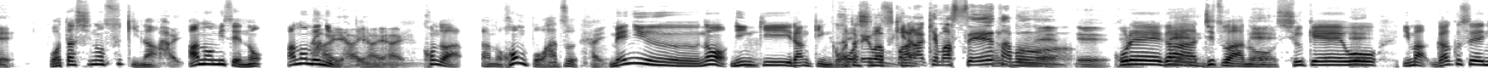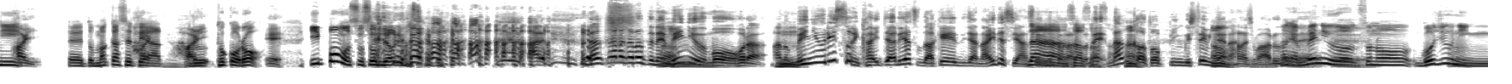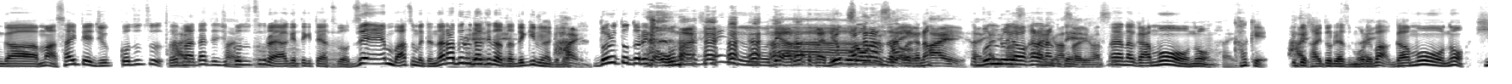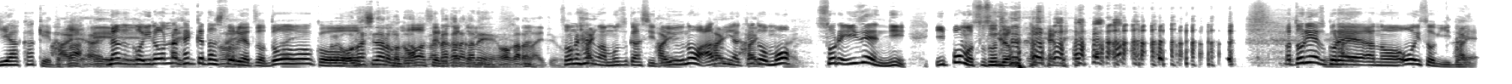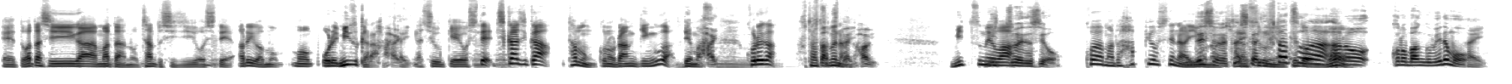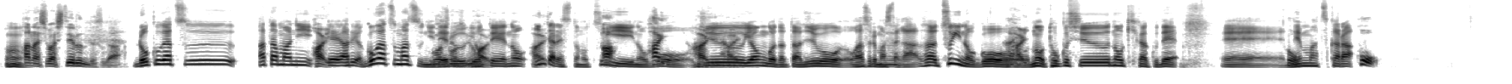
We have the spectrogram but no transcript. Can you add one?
私の好きなはい、あの店の、あのメニューっていはいはいはいはい、う今度は、あの、本邦初はい、メニューの人気ランキング、これ私のは好きな。ばらけますぜ、多分。ね。ええ。これが、ええ。実はあのええ、集計を今、学生にはい、えっと、任せてあはい。はい。るところえ、一歩も進んでおりません。あれ、なかなかだってね、メニューも、ほら、あの、メニューリストに書いてあるやつだけじゃないですやん、だセルとかだとね。なんかをトッピングしてみたいな話もあるん。で。だからメニューを、ええ。その、50人が、まあ、最低10個ずつ、はい。まあ、だいたい10個ずつぐらい上げてきたやつを全部集めて並べるだけだったらできるんやけどはい、どれとどれが同じメニューであるとかよくわからんだよ、これがな。はい。はい。分類がわからなくて、なんかガモーのはい。かけ。はい。って書いとるやつもおれば、ガモーの冷やかけとか、はいはい。なんかこういろんな書き方しとるやつをどうこう、同じなのか合わせるなかなかというね、わからないというのその辺が難しいというのはあるんやけども、それ以前に一歩も進んでおりませんね。まあ、とりあえずこれ、あの、大急ぎで、はい。えっ、と、私がまた、あの、ちゃんと指示をして、あるいはもう、もう、俺自ら、はい。集計をして、近々、多分、このランキングが出ます。はい。これが二つ目なんやはい。三つ目は三つ、目ですよ。これはまだ発表してないようですよね。な気が確かにするんやけども。二つは、あの、この番組でもはい。うん。話はしてるんですが。6月頭に、はい。えーあるいは5月末に出る5月末に予定のはい。インタレストの次のあはい。号、はい。はい。14号だったら15号忘れましたが、それは次の号の特集の企画で、えー年末から。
